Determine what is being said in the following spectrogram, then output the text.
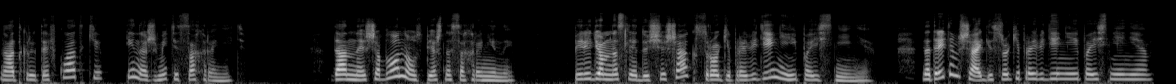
на открытой вкладке и нажмите «Сохранить». Данные шаблона успешно сохранены. Перейдем на следующий шаг – сроки проведения и пояснения. На третьем шаге «Сроки проведения и пояснения»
